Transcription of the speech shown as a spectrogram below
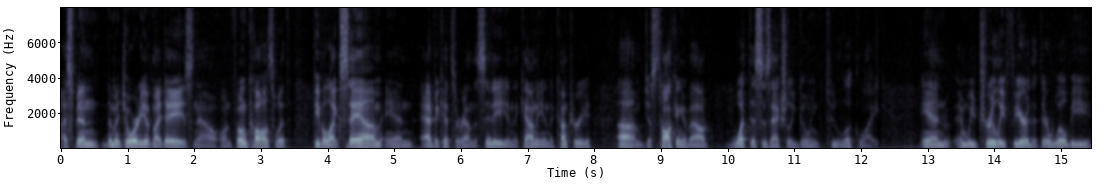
I spend the majority of my days now on phone calls with people like Sam and advocates around the city and the county and the country, um, just talking about what this is actually going to look like. And, and we truly fear that there will be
